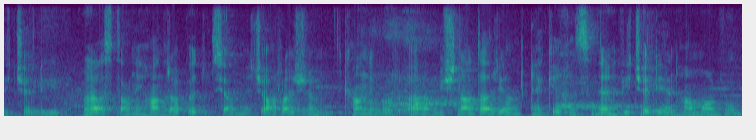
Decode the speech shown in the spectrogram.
վիճելի Հայաստանի Հանրապետության մեջ առայժմ, քանի որ միջնադարյան եկեղեցիները վիճելի են համարվում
